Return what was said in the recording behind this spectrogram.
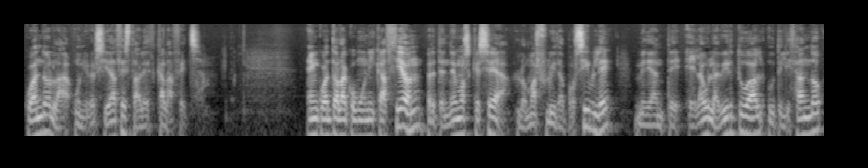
cuando la universidad establezca la fecha. En cuanto a la comunicación, pretendemos que sea lo más fluida posible mediante el aula virtual utilizando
